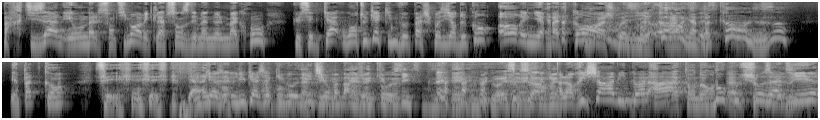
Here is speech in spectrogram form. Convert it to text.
partisane. Et on a le sentiment, avec l'absence d'Emmanuel Macron, que c'est le cas, ou en tout cas qu'il ne veut pas choisir de camp. Or, il n'y a, pas, de camp, à choisir. Il n'y a pas de camp, c'est ça. Il n'y a pas de camp. C'est Lucas, Lucas Jakubovic, on va marquer une pause. oui, c'est ça. Alors Richard Abitbol a beaucoup de choses à dire,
